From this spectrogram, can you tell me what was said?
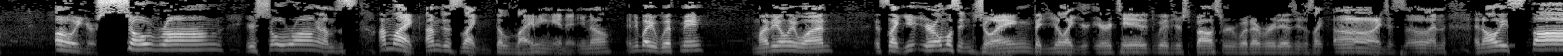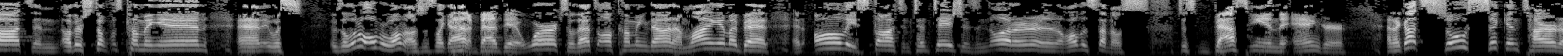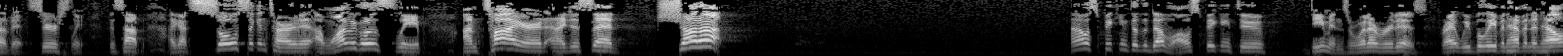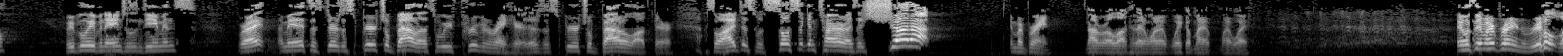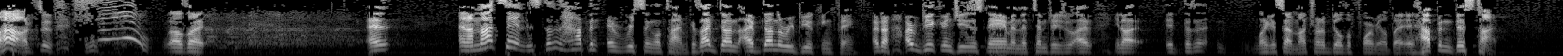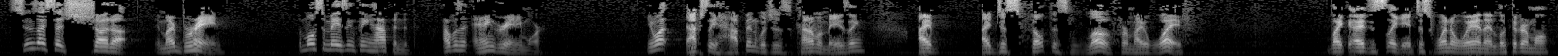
Oh, you're so wrong. You're so wrong. And I'm just, I'm like, I'm just like delighting in it, you know? Anybody with me? Am I the only one? It's like you, are almost enjoying that you're like you're irritated with your spouse or whatever it is. You're just like, oh, I just oh, and and all these thoughts and other stuff was coming in, and it was it was a little overwhelming. I was just like, I had a bad day at work, so that's all coming down. I'm lying in my bed, and all these thoughts and temptations and, oh, and all this stuff. I was just basking in the anger, and I got so sick and tired of it. Seriously, this happened. I got so sick and tired of it. I wanted to go to sleep. I'm tired, and I just said, "Shut up." And I was speaking to the devil. I was speaking to demons or whatever it is, right? We believe in heaven and hell. We believe in angels and demons, right? I mean, it's a, there's a spiritual battle. That's what we've proven right here. There's a spiritual battle out there. So I just was so sick and tired. I said, "Shut up!" in my brain. Not real loud because I didn't want to wake up my, my wife. It was in my brain real loud. Too. I was like, and and I'm not saying this doesn't happen every single time because I've done I've done the rebuking thing. I've done I rebuke you in Jesus' name and the temptation. I you know it doesn't like I said I'm not trying to build a formula, but it happened this time. As soon as I said shut up in my brain, the most amazing thing happened. I wasn't angry anymore. You know what actually happened, which is kind of amazing? I I just felt this love for my wife. Like I just like it just went away, and I looked at her. And I'm all,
